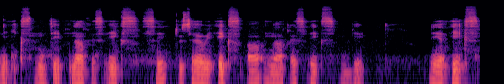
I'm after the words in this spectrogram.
يعني X D ناقص X C تساوي X A ناقص X B هي X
